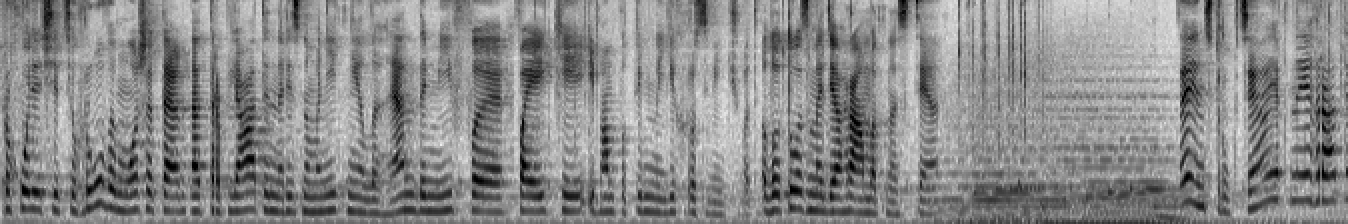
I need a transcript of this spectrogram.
проходячи цю гру, ви можете натрапляти на різноманітні легенди, міфи, фейки, і вам потрібно їх розвінчувати. Лото з медіаграмотності. Це інструкція, як в неї грати.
